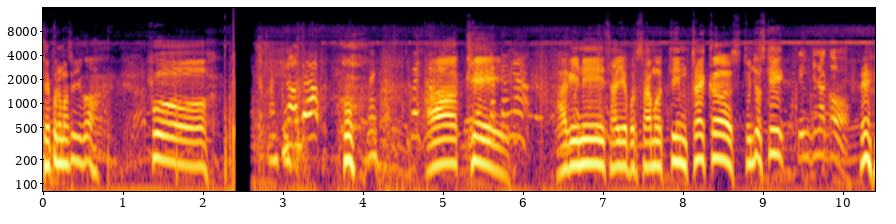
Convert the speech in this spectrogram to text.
Saya pun masuk juga. Fuh. Nak agak. Huh. Okey. Hari ni saya bersama tim trackers. Tunjuk sikit. King Jinaga. Eh,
